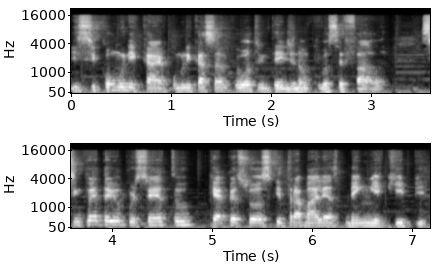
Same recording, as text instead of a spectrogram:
e se comunicar. Comunicação é que o outro entende, não que você fala. 51% quer pessoas que trabalham bem em equipe.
